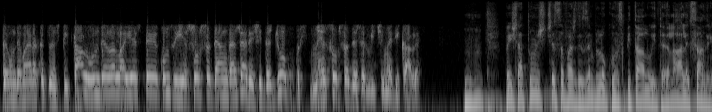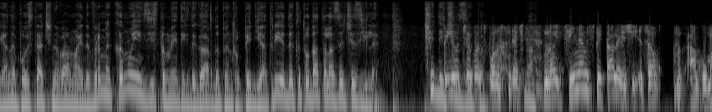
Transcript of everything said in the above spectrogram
pe unde mai era câte un spital, unde ăla este, cum să e sursă de angajare și de joburi, nu e sursă de servicii medicale. Mm-hmm. Păi și atunci ce să faci? De exemplu, cu un spital, uite, la Alexandria, ne postea cineva mai devreme că nu există medic de gardă pentru pediatrie decât o dată la 10 zile. Ce decizie? Păi eu ce vă spun? Deci, da. noi ținem spitale și să, acum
